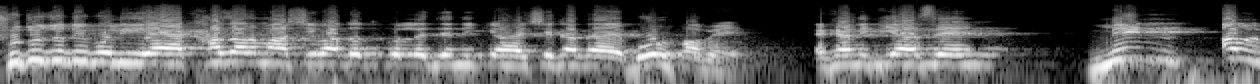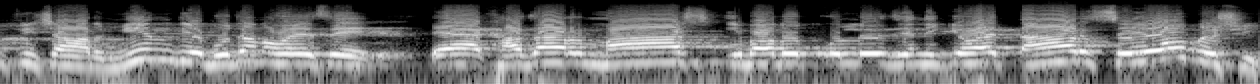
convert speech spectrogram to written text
শুধু যদি বলি এক হাজার মাস ইবাদত করলে যে নাকি হয়, সেটা দেয়, ভুল হবে। এখানে কি আছে? মিন আলফি শাহর, মিন দিয়ে বোঝানো হয়েছে, এক হাজার মাস ইবাদত করলে যে নাকি হয়, তার চেয়েও বেশি।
